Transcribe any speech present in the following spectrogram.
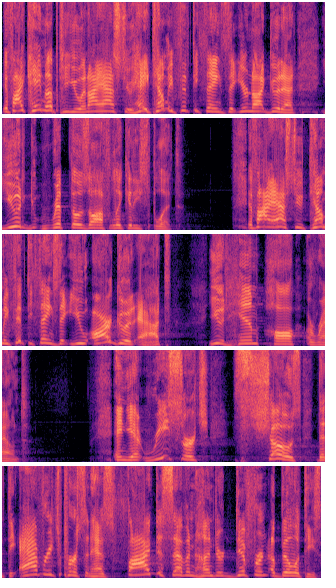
If I came up to you and I asked you, hey, tell me 50 things that you're not good at, you'd rip those off lickety split. If I asked you, tell me 50 things that you are good at, you'd hem haw around. And yet, research shows that the average person has five to 700 different abilities.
